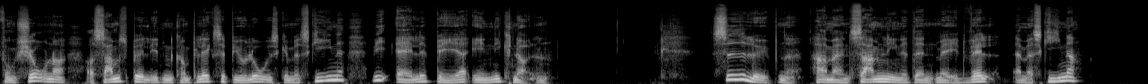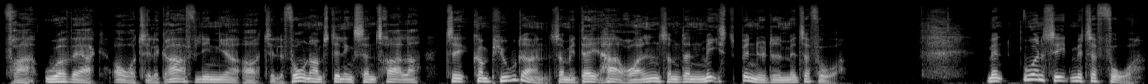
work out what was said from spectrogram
funktioner og samspil i den komplekse biologiske maskine, vi alle bærer inde i knollen. Sideløbende har man sammenlignet den med et væld af maskiner, fra urværk over telegraflinjer og telefonomstillingscentraler til computeren, som i dag har rollen som den mest benyttede metafor. Men uanset metafor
